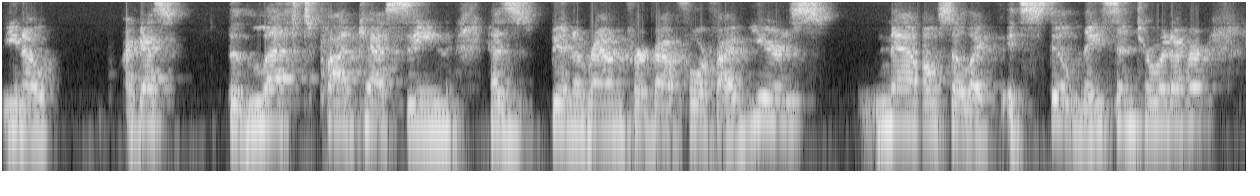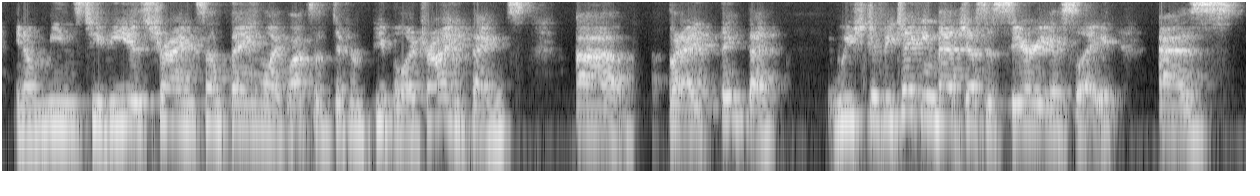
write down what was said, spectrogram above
you know, I guess the left podcast scene has been around for about four or five years now. So like it's still nascent or whatever. You know, Means TV is trying something, like lots of different people are trying things. Uh, but I think that we should be taking that just as seriously as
